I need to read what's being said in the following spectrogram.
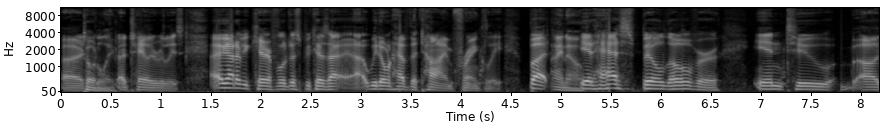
Uh, Totally. a Taylor release. I got to be careful just because I, I, we don't have the time, frankly. But I know. it has spilled over into uh,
